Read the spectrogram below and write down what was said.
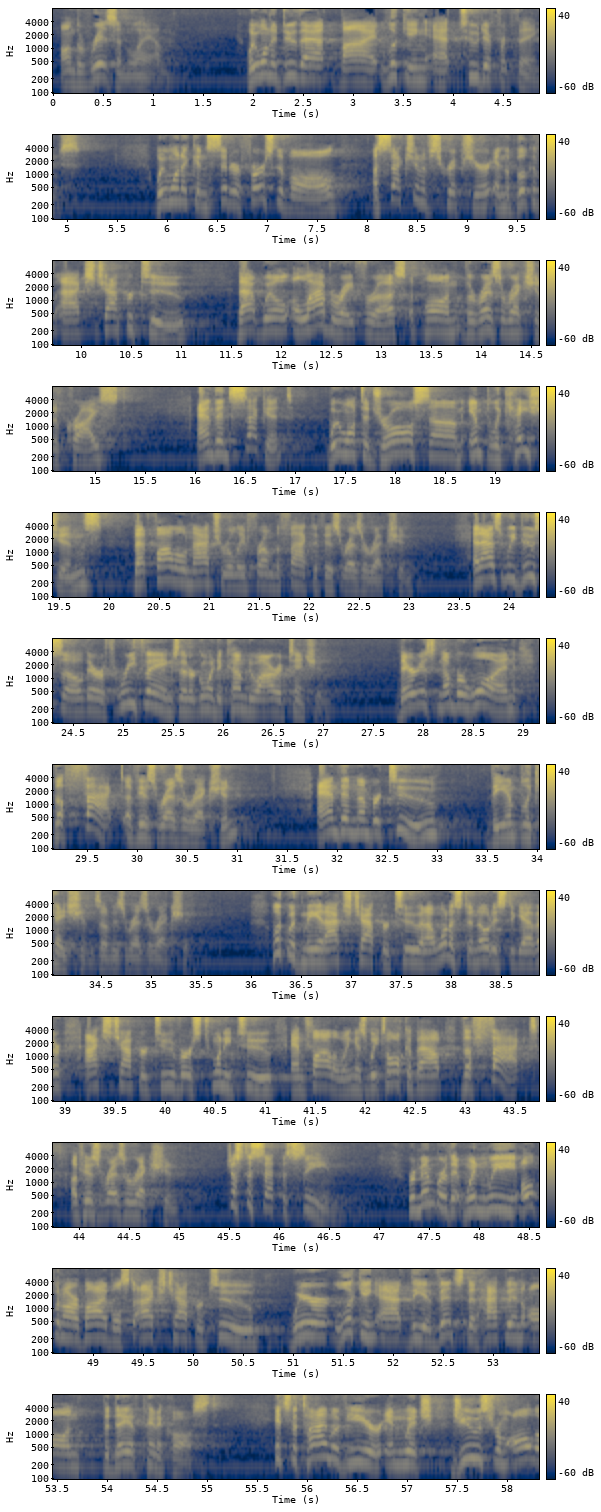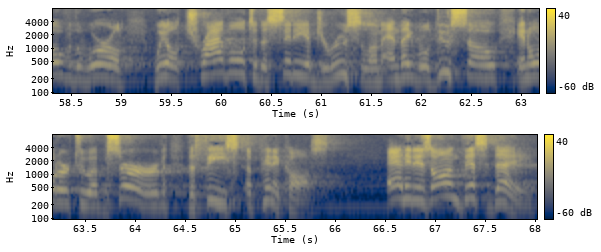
on the risen Lamb. We want to do that by looking at two different things. We want to consider, first of all, a section of Scripture in the book of Acts, chapter 2, that will elaborate for us upon the resurrection of Christ. And then, second, we want to draw some implications that follow naturally from the fact of his resurrection. And as we do so, there are three things that are going to come to our attention. There is number one, the fact of his resurrection, and then number two, the implications of his resurrection. Look with me at Acts chapter 2, and I want us to notice together Acts chapter 2, verse 22 and following as we talk about the fact of his resurrection. Just to set the scene. Remember that when we open our Bibles to Acts chapter 2, we're looking at the events that happen on the day of Pentecost. It's the time of year in which Jews from all over the world will travel to the city of Jerusalem, and they will do so in order to observe the feast of Pentecost. And it is on this day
